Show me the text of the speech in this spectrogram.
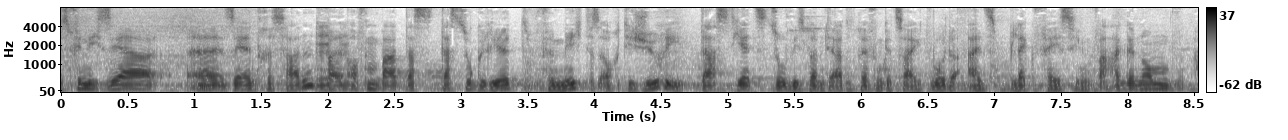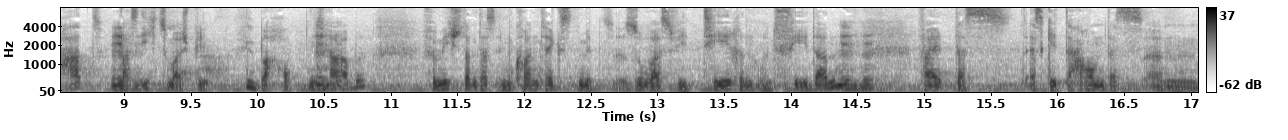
Das finde ich sehr, äh, sehr interessant, weil offenbar das, das suggeriert für mich, dass auch die Jury das jetzt, so wie es beim Theatertreffen gezeigt wurde, als Blackfacing wahrgenommen hat, was ich zum Beispiel überhaupt nicht habe. Für mich stand das im Kontext mit sowas wie Teeren und Federn, weil das, es geht darum, dass ähm,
